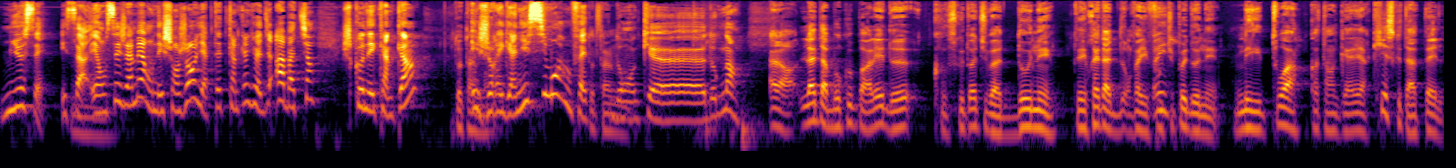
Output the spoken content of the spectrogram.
mieux c'est. Et ça, et on sait jamais en échangeant, il y a peut-être quelqu'un qui va dire ah bah tiens, je connais quelqu'un. Totalement. Et j'aurais gagné six mois en fait. Totalement. Donc euh, donc non. Alors là, tu as beaucoup parlé de ce que toi tu vas donner. Tu es prêt à enfin il faut Oui. que tu peux donner. Mais toi, quand tu es en galère, qui est-ce que tu appelles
